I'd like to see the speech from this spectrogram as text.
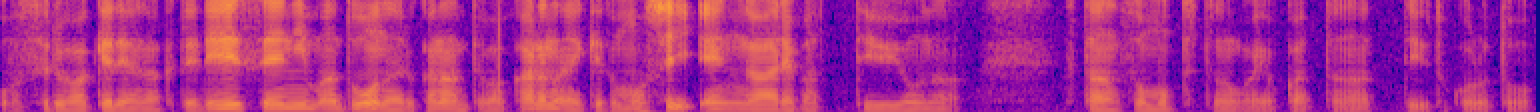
をするわけではなくて冷静にまあどうなるかなんてわからないけどもし縁があればっていうようなスタンスを持ってたのが良かったなっていうところと、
